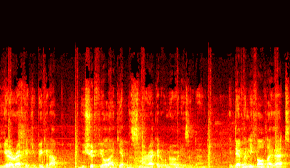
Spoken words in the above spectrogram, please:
You get a racket, you pick it up, you should feel like, yep, this is my racket, or no, it isn't. And it definitely felt like that,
